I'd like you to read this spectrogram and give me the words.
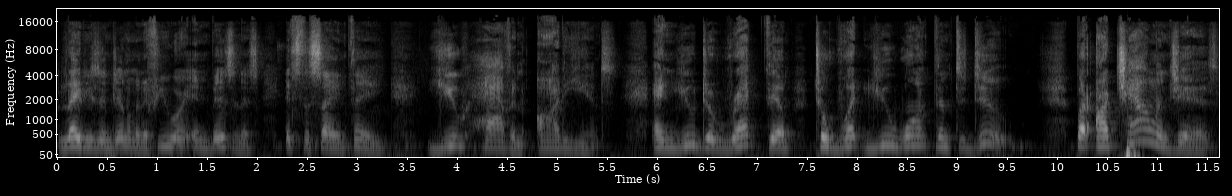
Ladies and gentlemen, if you are in business, it's the same thing. You have an audience and you direct them to what you want them to do. But our challenge is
